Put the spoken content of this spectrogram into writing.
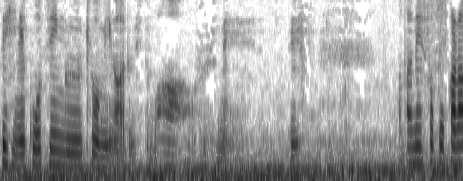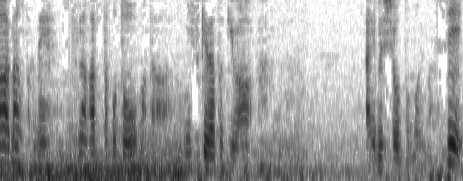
ぜひね、コーチング興味がある人はおすすめです。またね、そこからなんかね、繋がったことをまた見つけたときは、ライブしようと思いますし、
